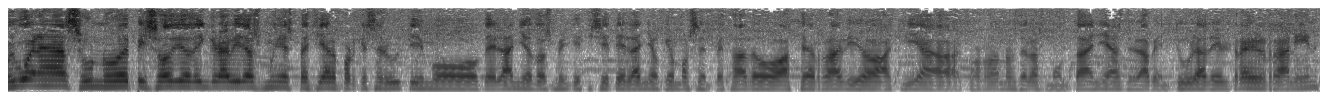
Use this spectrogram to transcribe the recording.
Muy buenas, un nuevo episodio de Ingrávidos muy especial porque es el último del año 2017, el año que hemos empezado a hacer radio aquí, a acordarnos de las montañas, de la aventura, del trail running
